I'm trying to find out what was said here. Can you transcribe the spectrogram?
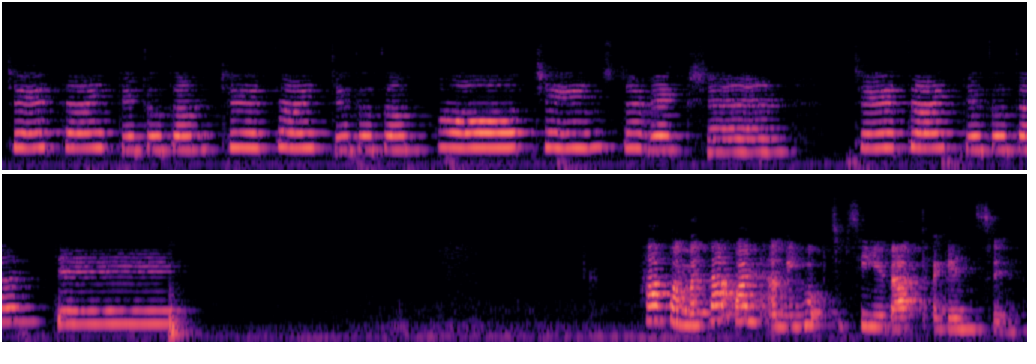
toot-tie diddle-dum, toot-tie diddle-dum, all change direction, toot-tie diddle-dum day. Have fun with that one and we hope to see you back again soon.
